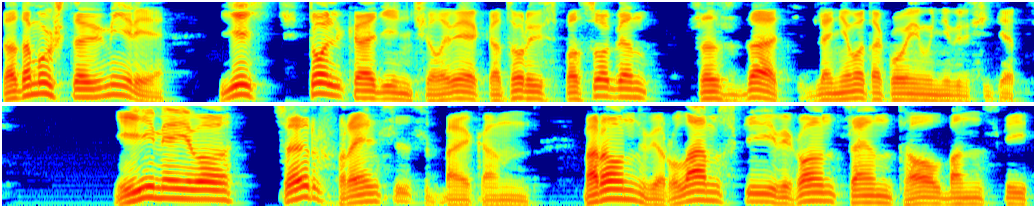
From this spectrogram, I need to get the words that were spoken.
Потому что в мире есть только один человек, который способен создать для него такой университет. И имя его — сэр Фрэнсис Бэкон, барон Веруламский, виконт Сент-Олбанский,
